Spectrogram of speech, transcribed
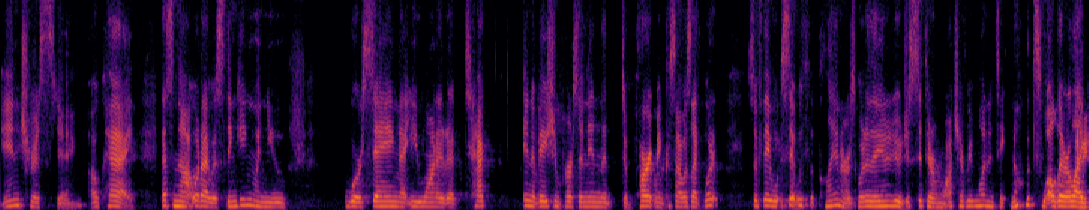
Interesting. Okay. That's not what I was thinking when you were saying that you wanted a tech innovation person in the department. Cause I was like, what? So if they would sit with the planners, what are they going to do? Just sit there and watch everyone and take notes while they're I like, mean,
